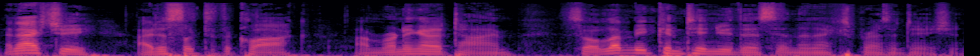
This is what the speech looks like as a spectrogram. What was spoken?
And actually, I just looked at the clock. I'm running out of time. So let me continue this in the next presentation.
